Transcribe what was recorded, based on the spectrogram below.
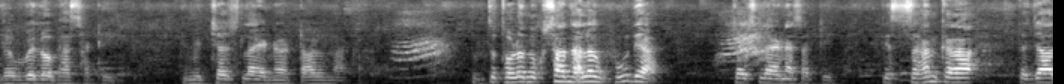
द्रव्य लोभ्यासाठी तुम्ही चर्चला येणं टाळू नका. तुमचं थोडं नुकसान झालं होऊ द्या. चर्चला येण्यासाठी. ते सहन करा. त्याच्या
